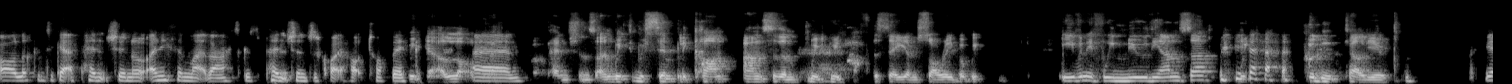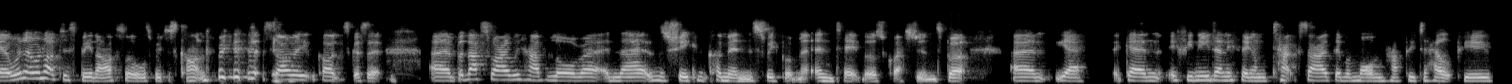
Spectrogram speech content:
are looking to get a pension or anything like that, because pensions is quite a hot topic. We get a lot of um, pensions, and we, we simply can't answer them. We, we have to say, "I'm sorry," but we even if we knew the answer, we yeah. couldn't tell you yeah, we're, we're not just being ourselves. We just can't. Sorry, we can't discuss it. Um, but that's why we have Laura in there. She can come in, sweep up, and take those questions. But um, yeah, again, if you need anything on the tax side, then we're more than happy to help you.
